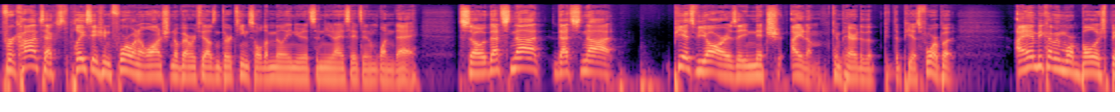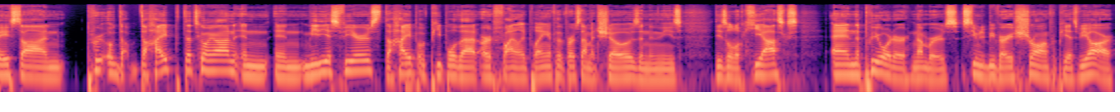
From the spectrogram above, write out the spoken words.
For context, PlayStation 4 when it launched in November 2013 sold a million units in the United States in one day. So that's not that's not PSVR is a niche item compared to the the PS4, but I am becoming more bullish based on the, the hype that's going on in in media spheres, the hype of people that are finally playing it for the first time at shows and in these these little kiosks, and the pre-order numbers seem to be very strong for PSVR.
